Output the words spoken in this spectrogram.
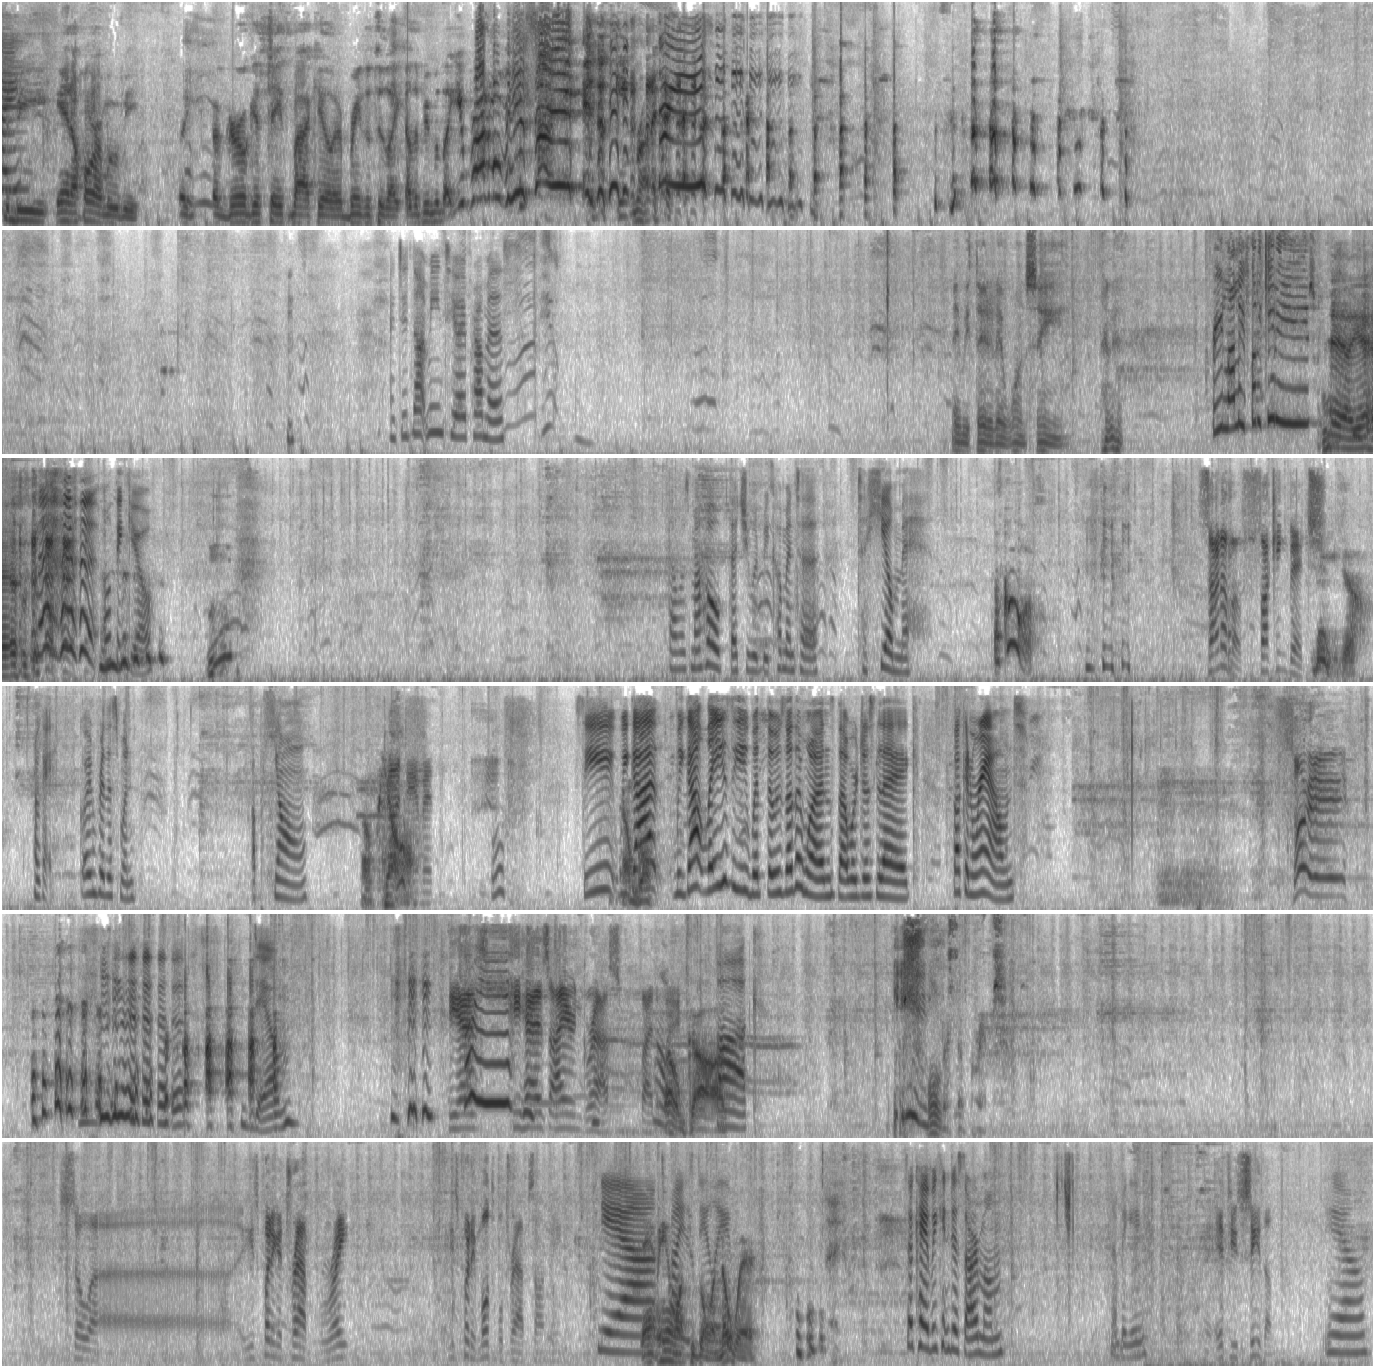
that Sorry. could be in a horror movie. Like mm-hmm. a girl gets chased by a killer, brings it to like other people, like you brought him over here, sorry, and just keep running. I did not mean to, I promise. Made me think of that one scene. Free lolly for the kitties. Hell yeah. oh, thank you. Hmm? That was my hope that you would be coming to to heal me. of course. Son of a fucking bitch. There you go. Okay, going for this one. Up here. Oh, God God. damn it. Oof. See, we got we got lazy with those other ones that were just like fucking round. Sorry. Damn. He has Sorry. he has iron grasp, by the Oh. Oh. God. Fuck. Smallest of grips. So uh he's putting a trap right He's putting multiple traps on me. Yeah. Damn, he don't probably want you his going nowhere. It's okay, we can disarm them. No biggie. If you see them. Yeah.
